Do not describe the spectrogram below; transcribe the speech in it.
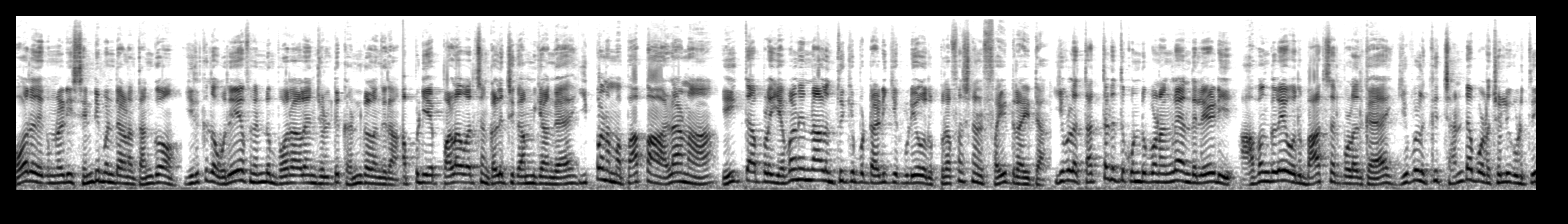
போறதுக்கு முன்னாடி சென்டிமெண்டான தங்கம் இருக்கிற ஒரே ஃப்ரெண்டும் போறாளன்னு சொல்லிட்டு கண் கலங்குறான். அப்படியே பல வருஷம் கழிச்சு காமிக்காங்க. இப்போ நம்ம பாப்பா அலானா எய்தாப்புல எவனாலும் தூக்கி போட்டு அடிக்கக்கூடிய ஒரு ப்ரொஃபஷனல் ஃபைட்டர் ஆயிட்டா. இவளை தத்தெடுத்து கொண்டு போனாங்களே அந்த லேடி அவங்களே ஒரு பாக்ஸர் போல இருக்க. இவளுக்கு சண்டை போட சொல்லி கொடுத்து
